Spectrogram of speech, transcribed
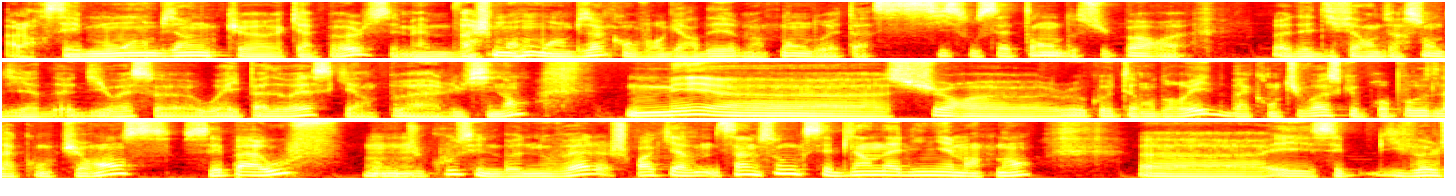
Alors c'est moins bien que qu'Apple, c'est même vachement moins bien quand vous regardez maintenant, on doit être à 6 ou 7 ans de support des différentes versions d'i- d'iOS euh, ou iPadOS, qui est un peu hallucinant. Mais euh, sur euh, le côté Android, bah, quand tu vois ce que propose la concurrence, c'est pas ouf. Donc Mhm. du coup, c'est une bonne nouvelle. Je crois qu'il y a Samsung c'est bien aligné maintenant. Euh, et ils veulent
